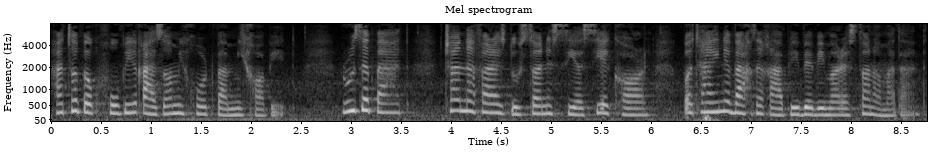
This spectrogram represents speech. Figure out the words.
حتی به خوبی غذا می‌خورد و میخوابید. روز بعد چند نفر از دوستان سیاسی کارل با تعیین وقت قبلی به بیمارستان آمدند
